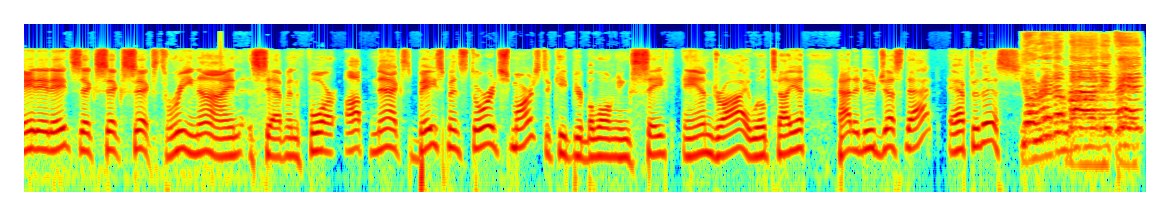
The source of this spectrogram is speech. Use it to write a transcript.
888-666-3974. Up next, basement storage smarts to keep your belongings safe and dry. We'll tell you how to do just that after this. You're in a money pit.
